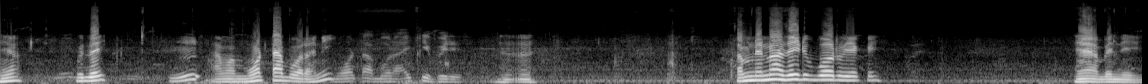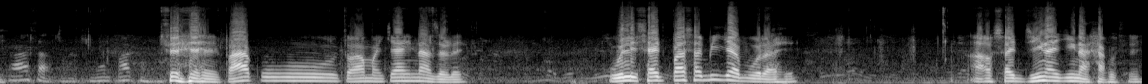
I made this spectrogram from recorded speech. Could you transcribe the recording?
હે? ઉદય? આમાં મોટા બોરા ની મોટા બોરા આખી પડી તમને ન જડ્યું બોરું એ કઈ? હે બની. પાકું તો આમાં ક્યાંય ના જડે. ઓલી સાઈડ પાછા બીજા બોરા છે. આ સાઈડ ઝીણા ઝીણા આવશે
